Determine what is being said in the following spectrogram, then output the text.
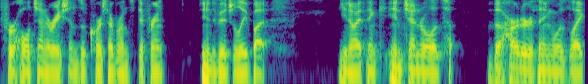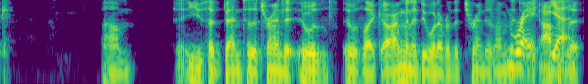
for whole generations. Of course, everyone's different individually, but you know, I think in general, it's the harder thing was like, um, you said bend to the trend. It, it was it was like oh, I'm going to do whatever the trend is. I'm going Right, to do the yeah. opposite.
